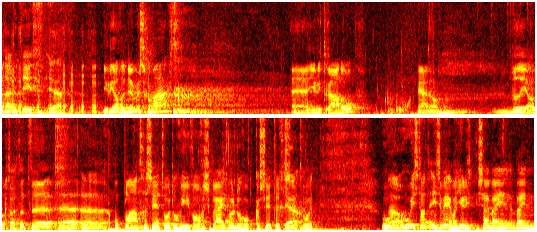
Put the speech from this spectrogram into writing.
Terug naar de div. Ja. Jullie hadden nummers gemaakt. Eh, jullie traden op. Ja, dan wil je ook dat het eh, eh, op plaat gezet wordt... of in ieder geval verspreid wordt... of op cassette gezet Ja. wordt. Hoe, Nou- hoe is dat in zijn werk? Want jullie zijn bij, bij een,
